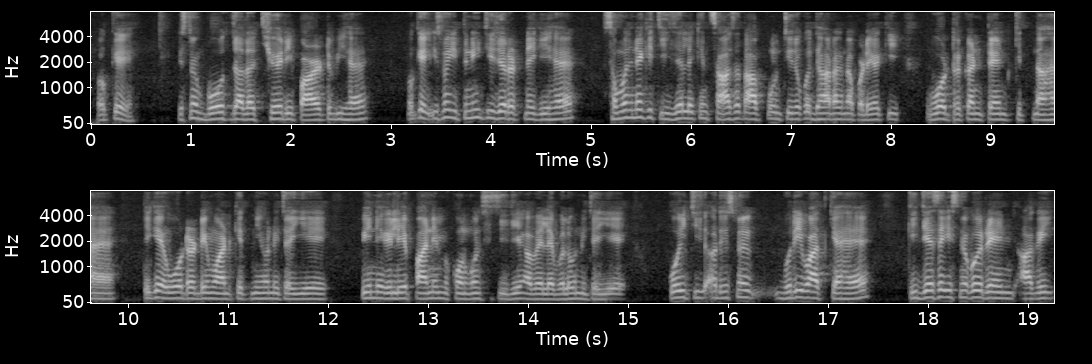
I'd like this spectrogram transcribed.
ओके इसमें बहुत ज़्यादा थ्योरी पार्ट भी है। ओके इसमें इतनी चीज़ें रटने की है समझने की चीज़ है, लेकिन साथ साथ आपको उन चीज़ों को ध्यान रखना पड़ेगा कि वाटर कंटेंट कितना है, ठीक है? वाटर डिमांड कितनी होनी चाहिए? पीने के लिए पानी में कौन कौन सी चीज़ें अवेलेबल होनी चाहिए? कोई चीज़, और इसमें बुरी बात क्या है कि जैसे इसमें कोई रेंज आ गई,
